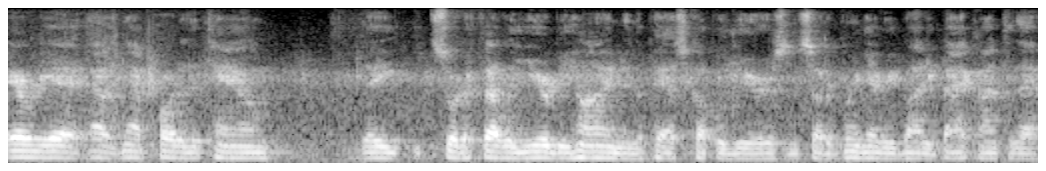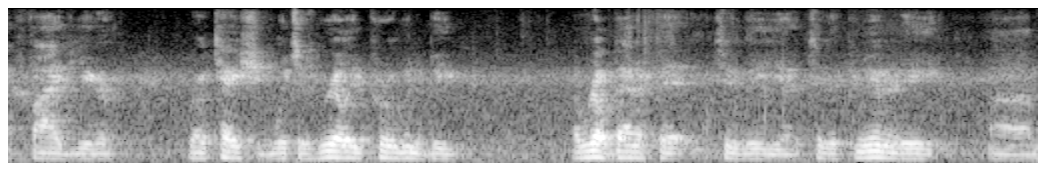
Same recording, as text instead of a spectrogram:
area out in that part of the town. They sort of fell a year behind in the past couple of years, and so to bring everybody back onto that five-year rotation, which has really proven to be a real benefit to the, uh, to the community um,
